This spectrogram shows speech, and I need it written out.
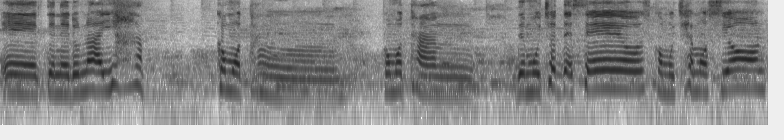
eh, tener una hija como tan, como tan de muchos deseos, con mucha emoción.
